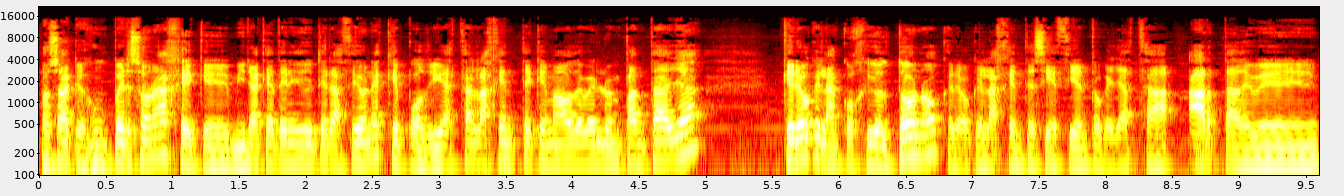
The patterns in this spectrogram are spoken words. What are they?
o sea, que es un personaje que mira que ha tenido iteraciones, que podría estar la gente quemado de verlo en pantalla creo que le han cogido el tono, creo que la gente sí es cierto que ya está harta de ver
